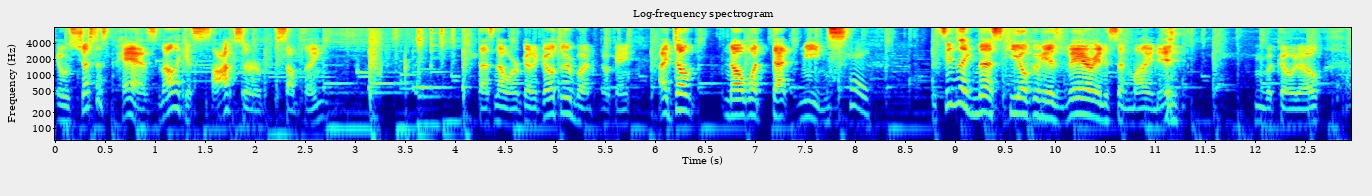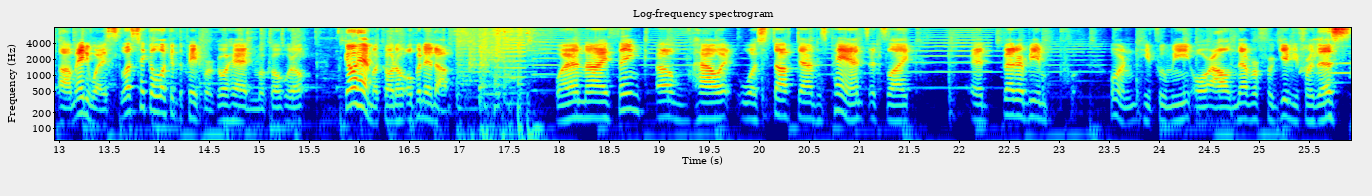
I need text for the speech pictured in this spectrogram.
It was just his pants, not like his socks or something. That's not what we're gonna go through, but okay. I don't know what that means. Hey, It seems like Miss Kyoko here is very innocent-minded. Makoto. Um, anyways, let's take a look at the paper. Go ahead, Makoto. Go ahead, Makoto. Open it up. When I think of how it was stuffed down his pants, it's like, it better be important, Hifumi, or I'll never forgive you for this.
